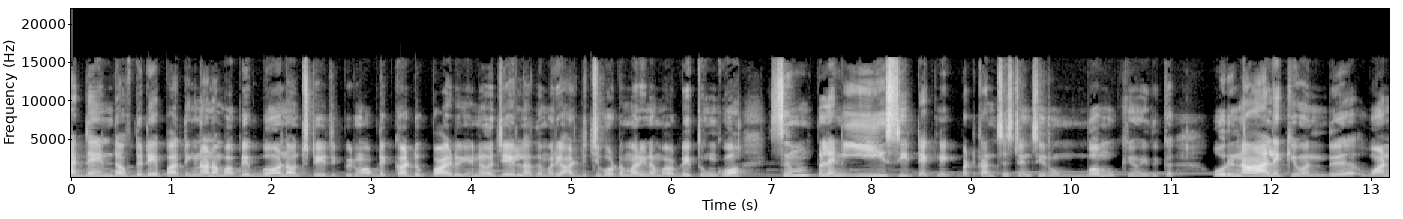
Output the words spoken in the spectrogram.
At the end of the day பார்த்தீங்கன்னா நம்ம அப்படியே பேர்ன் அவுட் ஸ்டேஜுக்கு போயிடுவோம். அப்படியே கடுப்பாயிடும் எனர்ஜியே இல்லாத மாதிரி அடித்து போட்ட மாதிரி நம்ம அப்படியே தூங்குவோம். Simple and easy technique but consistency ரொம்ப முக்கியம் இதுக்கு. ஒரு நாளைக்கு வந்து ஒன்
